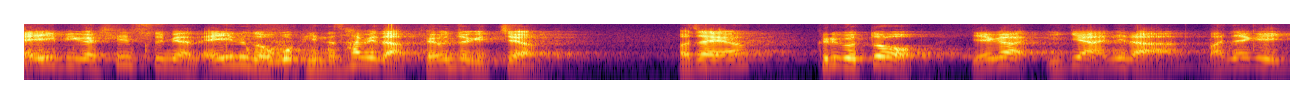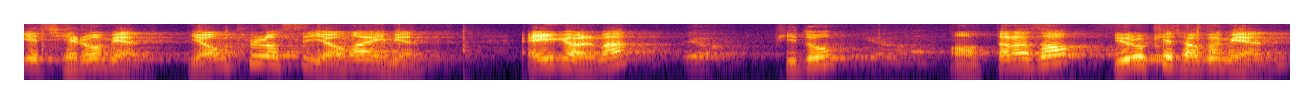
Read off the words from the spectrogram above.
ab가 실수면 a는 5고 b는 3이다. 배운 적 있죠? 맞아요? 그리고 또 얘가 이게 아니라 만약에 이게 제로면 0 플러스 0i면 a가 얼마? 영. b도? 영. 어, 따라서 이렇게 적으면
